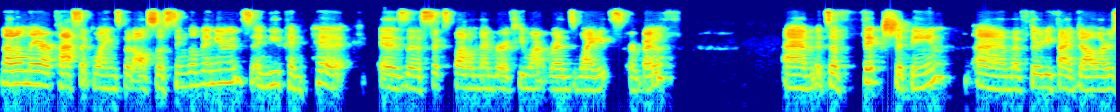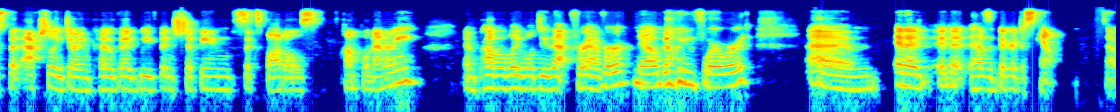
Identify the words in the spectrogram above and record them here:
not only our classic wines but also single vineyards. And you can pick as a six bottle member if you want reds whites or both um, it's a fixed shipping um, of $35 but actually during covid we've been shipping six bottles complimentary and probably will do that forever now going forward um, and, it, and it has a bigger discount. So.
